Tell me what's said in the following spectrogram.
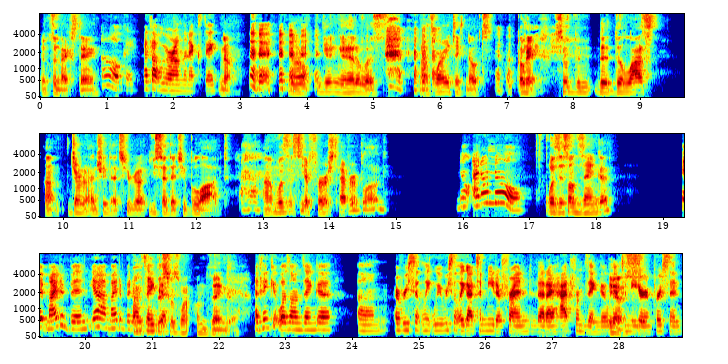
It's the next day. Oh, okay. I thought we were on the next day. No, no, you're getting ahead of us. That's why I take notes. Okay, so the the the last um, journal entry that you wrote, you said that you blogged. Uh-huh. Um, was this your first ever blog? No, I don't know. Was this on Xanga? It might have been. Yeah, it might have been on I think this was on Xanga. I think it was on Xanga. Um, I recently we recently got to meet a friend that I had from Xanga. We got to meet her in person,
